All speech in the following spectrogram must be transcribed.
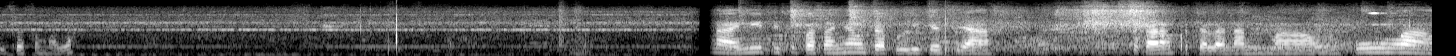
bisa semua ya. Nah ini tisu basahnya udah beli guys ya. Sekarang perjalanan mau pulang.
